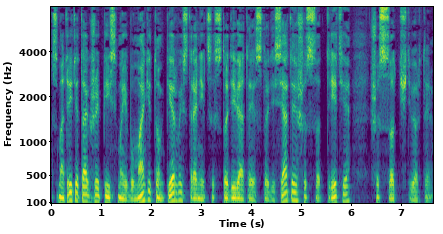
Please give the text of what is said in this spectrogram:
Смотрите также «Письма и бумаги», том 1, страницы 109, 110, 603, 604.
